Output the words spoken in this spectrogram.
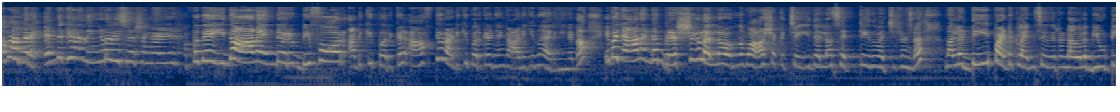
അപ്പൊ അങ്ങനെ എന്തൊക്കെയാണ് നിങ്ങളുടെ വിശേഷങ്ങൾ? അപ്പൊ ദേ ഇതാണ് എന്റെ ഒരു ബിഫോർ അടുക്കിപ്പെറുക്കൽ ആഫ്റ്റർ അടുക്കിപ്പെറുക്കൽ ഞാൻ കാണിക്കുന്നതായിരിക്കും കേട്ടോ. ഇപ്പൊ ഞാൻ എന്റെ ബ്രഷുകളെല്ലാം ഒന്ന് വാഷ് വാഷൊക്കെ ചെയ്തെല്ലാം സെറ്റ് ചെയ്ത് വെച്ചിട്ടുണ്ട്. നല്ല ഡീപ്പായിട്ട് ക്ലെൻസ് ചെയ്തിട്ടുണ്ട്. അതുപോലെ ബ്യൂട്ടി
